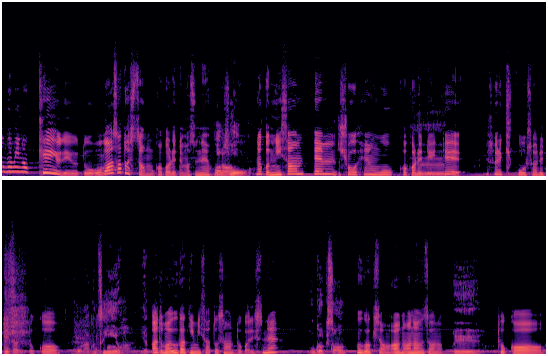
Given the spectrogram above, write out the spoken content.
組の経由で言うと小川聡さんも書かれてますね、ほら。なんか23編小編を書かれていてでそれ寄稿されてたりとか。これはむずいんよあとまあ宇垣美里さんとかですね。宇垣さん？宇垣さんあのアナウンサーの。とか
